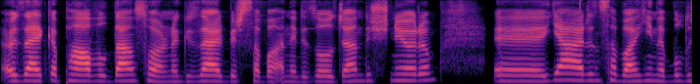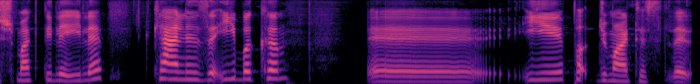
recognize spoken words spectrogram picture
özellikle Powell'dan sonra güzel bir sabah analizi olacağını düşünüyorum. Ee, yarın sabah yine buluşmak dileğiyle. Kendinize iyi bakın. Ee, iyi cumartesiler,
